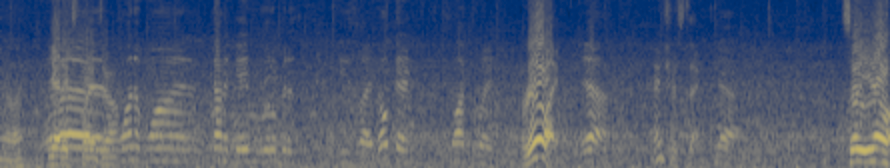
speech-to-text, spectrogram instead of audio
really? You had to explain to "Uh, him. One of one. Kind of gave him a little bit of. He's like, "Okay." Walked away. Really? Yeah. Interesting. Yeah. So you know,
